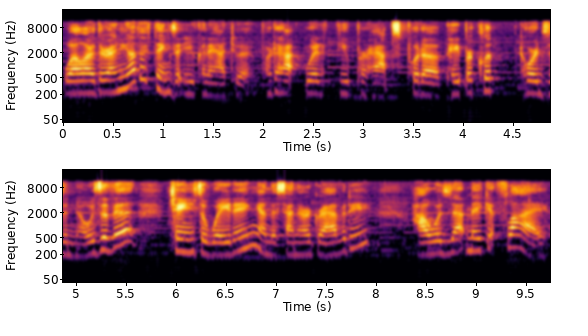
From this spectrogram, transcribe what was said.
Well, are there any other things that you can add to it? If you perhaps put a paper clip towards the nose of it, change the weighting and the center of gravity, how would that make it fly?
